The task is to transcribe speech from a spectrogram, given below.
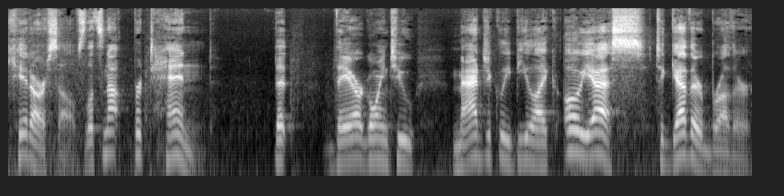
kid ourselves. Let's not pretend that they are going to magically be like, "Oh yes, together, brother."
